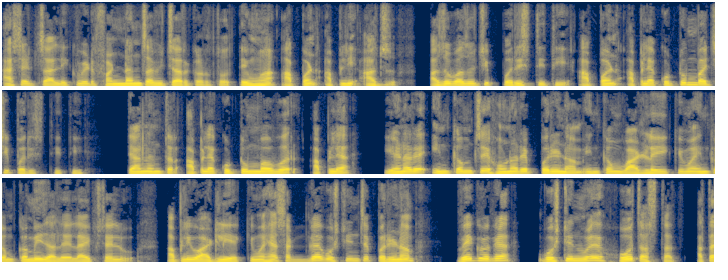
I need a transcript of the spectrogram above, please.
ॲसेटचा लिक्विड फंडांचा विचार करतो तेव्हा आपण आपली आजू आजूबाजूची परिस्थिती आपण आपल्या कुटुंबाची परिस्थिती त्यानंतर आपल्या कुटुंबावर आपल्या येणाऱ्या इन्कमचे होणारे परिणाम इन्कम वाढले किंवा इन्कम कमी झाले लाईफस्टाईल आपली वाढली आहे किंवा ह्या सगळ्या गोष्टींचे परिणाम वेगवेगळ्या गोष्टींमुळे होत असतात. आता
